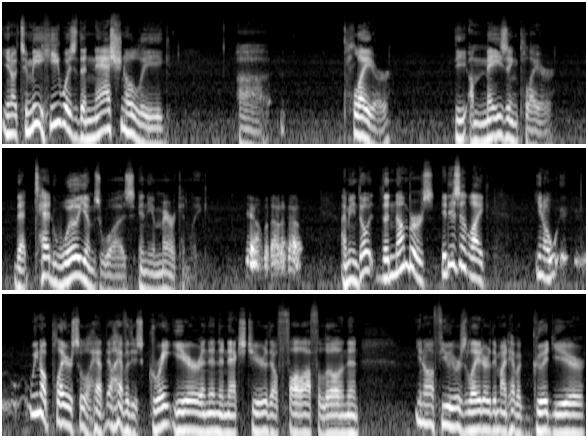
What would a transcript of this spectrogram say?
you know, to me, he was the National League uh, player, the amazing player that Ted Williams was in the American League. Yeah, without a doubt. I mean, though, the numbers, it isn't like, you know, we know players who will have, they'll have this great year and then the next year they'll fall off a little and then, you know, a few years later they might have a good year.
